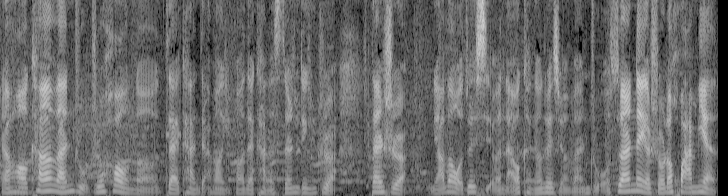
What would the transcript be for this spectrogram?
然后看完《顽主》之后呢，再看《甲方乙方》，再看的《私人定制》。但是你要问我最喜欢哪，我肯定最喜欢《顽主》。虽然那个时候的画面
